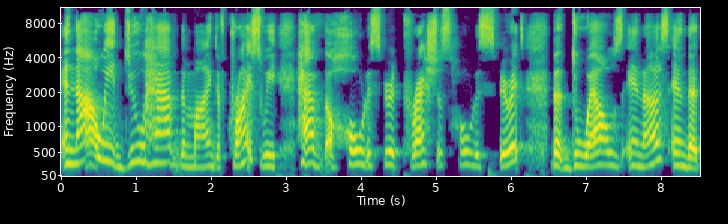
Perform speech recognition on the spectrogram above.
and now we do have the mind of Christ. We have the Holy Spirit, precious Holy Spirit that dwells in us and that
